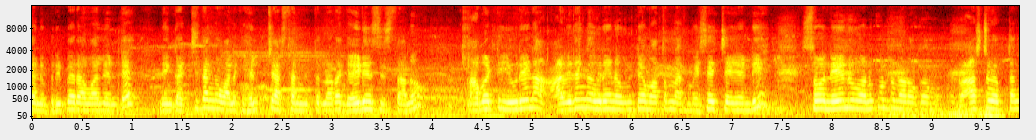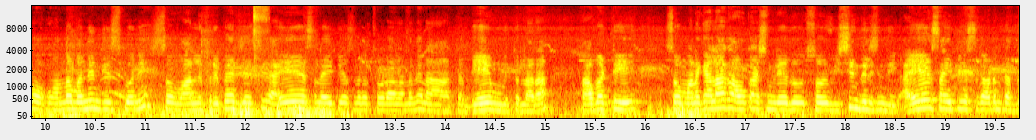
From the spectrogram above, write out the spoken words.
కానీ ప్రిపేర్ అవ్వాలి అంటే నేను ఖచ్చితంగా వాళ్ళకి హెల్ప్ చేస్తాను మిత్రులారా గైడెన్స్ ఇస్తాను. కాబట్టి ఎవరైనా ఆ విధంగా ఎవరైనా ఉంటే మాత్రం నాకు మెసేజ్ చేయండి. సో నేను అనుకుంటున్నాను ఒక రాష్ట్ర వ్యాప్తంగా ఒక వంద మందిని తీసుకొని సో వాళ్ళని ప్రిపేర్ చేసి ఐఏఎస్లు ఐపీఎస్లుగా చూడాలన్నది నా యొక్క ధ్యేయం మిత్రులారా. కాబట్టి సో మనకు ఎలాగ అవకాశం లేదు. సో విషయం తెలిసింది. ఐఏఎస్ ఐపీఎస్ కావడం పెద్ద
